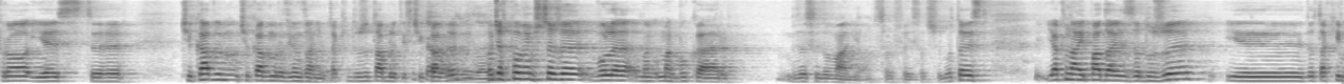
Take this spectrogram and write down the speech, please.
Pro jest e, ciekawym, ciekawym rozwiązaniem. Taki duży tablet jest ciekawy. Chociaż powiem szczerze, wolę Ma- MacBooka Air zdecydowanie od Surface'a 3, bo to jest jak na iPada jest za duży i do takiej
